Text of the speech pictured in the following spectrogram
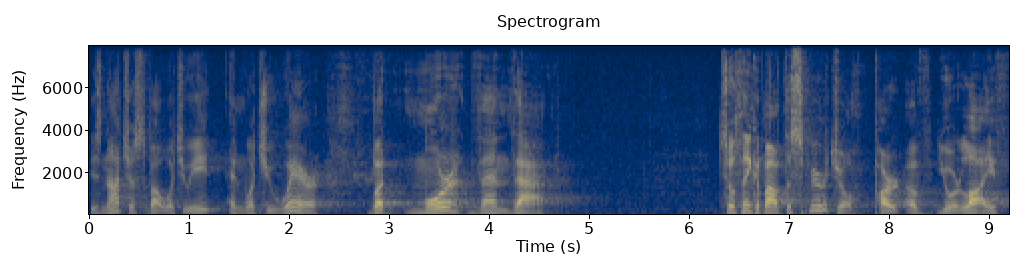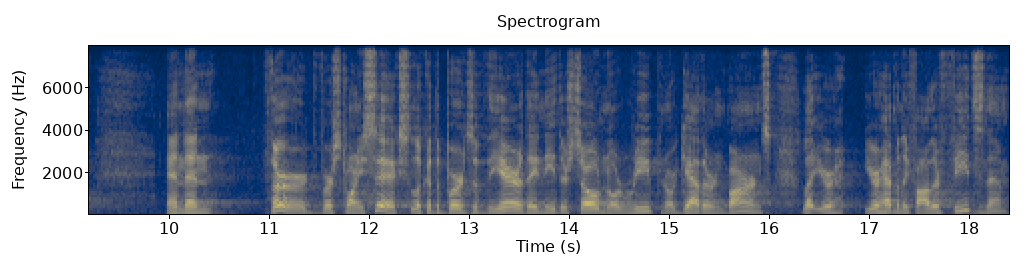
is not just about what you eat and what you wear, but more than that. So think about the spiritual part of your life. And then Third, verse 26, look at the birds of the air. They neither sow nor reap nor gather in barns. Let your, your heavenly Father feeds them.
